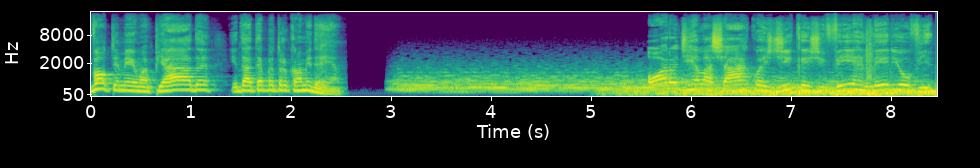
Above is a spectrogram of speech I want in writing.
volta e meia uma piada e dá até para trocar uma ideia. Hora de relaxar com as dicas de ver, ler e ouvir.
